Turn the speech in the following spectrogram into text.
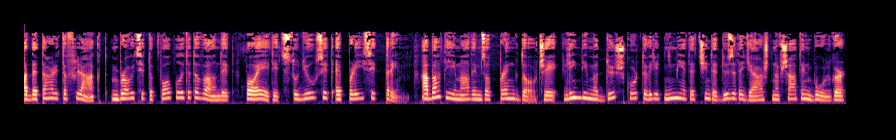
atdhetarit të flaktë, mbrojtësit të popullit e të vendit, poetit, studiusit e prijësit trim. Abati i madh Imzot Preng Doçi lindi më dy shkurt të vitit një mijë e tetëqind e dyzet e gjashtë në fshatin Bulgër,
